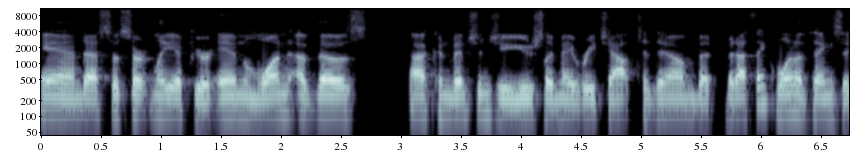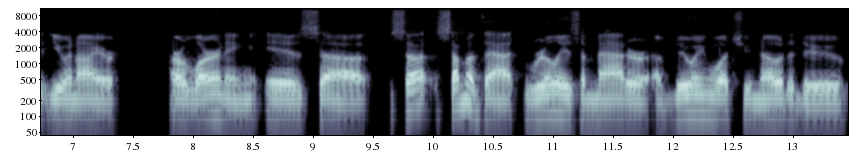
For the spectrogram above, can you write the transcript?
And uh, so certainly, if you're in one of those uh, conventions, you usually may reach out to them. But but I think one of the things that you and I are are learning is uh, so, some of that really is a matter of doing what you know to do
